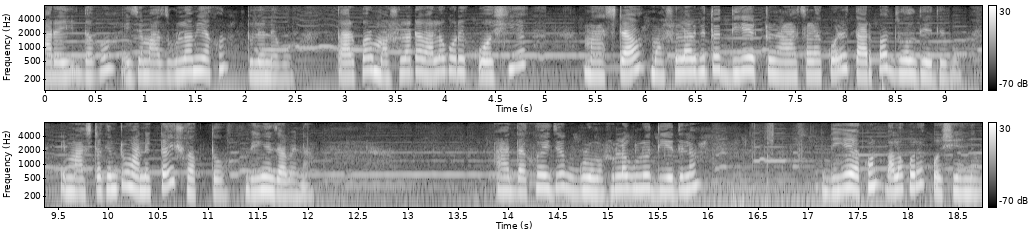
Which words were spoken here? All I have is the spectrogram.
আর এই, দেখো, এই যে মাছগুলো আমি এখন তুলে নেব। তারপর মশলাটা ভালো করে কষিয়ে মাছটাও মশলার ভিতর দিয়ে একটু নাড়াচাড়া করে তারপর ঝোল দিয়ে দেব। এই মাছটা কিন্তু অনেকটাই শক্ত, ভেঙে যাবে না। আর দেখো এই যে গুঁড়ো মশলাগুলো দিয়ে দিলাম। দিয়ে এখন ভালো করে কষিয়ে নেব।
